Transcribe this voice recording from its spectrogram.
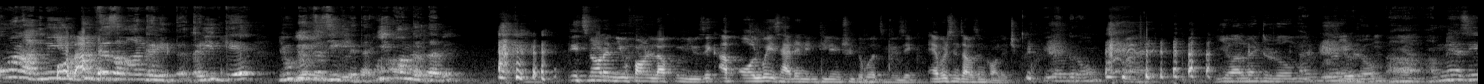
कौन आदमी यूट्यूब से सामान खरीद खरीद के यूट्यूब से सीख लेता है ये कौन करता है it's not a newfound love for music i've always had an inclination towards music ever since i was in college We went to Rome You all went to Rome we went in to- Rome. हाँ हमने ऐसे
